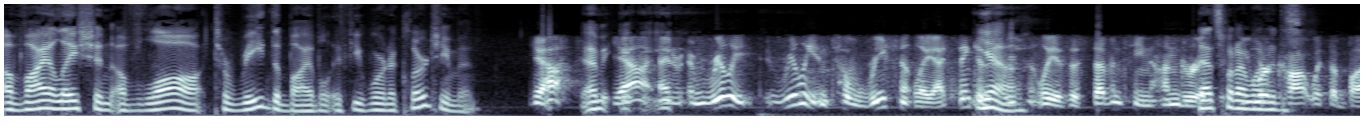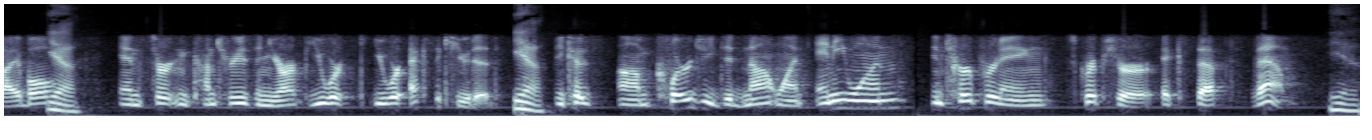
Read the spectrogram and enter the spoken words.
a violation of law to read the Bible if you weren't a clergyman. Yeah, I mean, yeah, it- and, and really, really until recently, I think as Yeah. recently as the 1700s, That's what I you wanted were to caught s- with a Bible Yeah. in certain countries in Europe, you were you were executed. Yeah. because um, clergy did not want anyone interpreting Scripture except them. Yeah.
